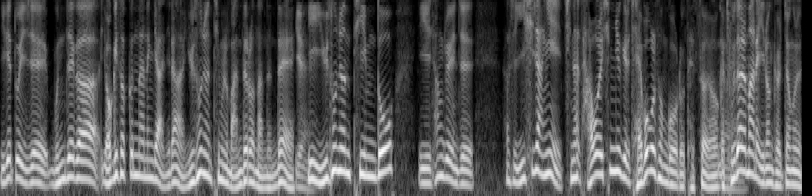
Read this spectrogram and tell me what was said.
이게 또 이제 문제가 여기서 끝나는 게 아니라 유소년 팀을 만들어 놨는데 예. 이 유소년 팀도 이 상주에 이제 사실 이 시장이 지난 4월 16일에 재보궐 선거로 됐어요. 그러니까 네. 두달 만에 이런 결정을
